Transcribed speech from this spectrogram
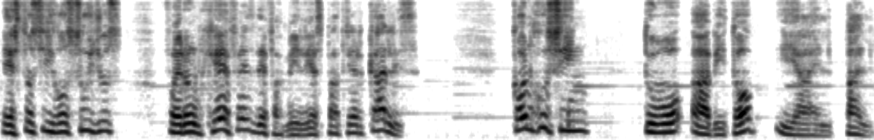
Estos hijos suyos fueron jefes de familias patriarcales. Con Husín tuvo a Abitob y a Elpal.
